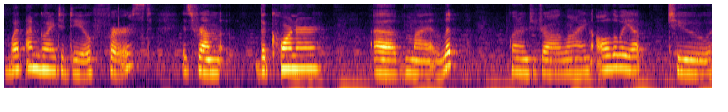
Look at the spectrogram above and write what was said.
What I'm going to do first is from the corner of my lip, I'm going to draw a line all the way up to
